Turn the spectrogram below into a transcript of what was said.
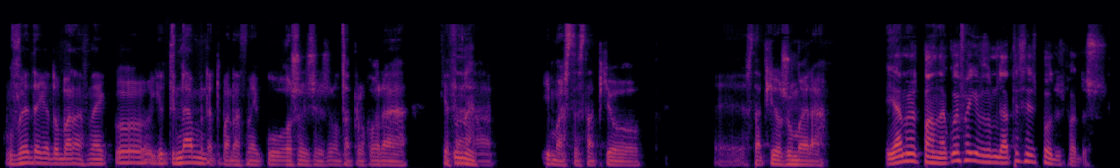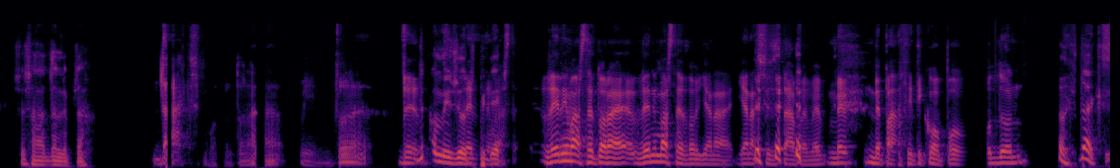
κουβέντα για τον Παναθηναϊκό, για την άμυνα του Παναθηναϊκού όσο η σεζόν θα προχωρά και θα Ναι. είμαστε στα πιο, ε, στα πιο ζουμερά. Η άμυνα του Παναγικού έφαγε 74 πόντους πάντως σε 40 λεπτά. Εντάξει μόνο τώρα. μην- τώρα δεν, Δεν νομίζω ότι δεν, πήρε. είμαστε, δεν, είμαστε τώρα, δεν είμαστε εδώ για να, για να συζητάμε με, με, με παθητικό πόντον. Όχι, εντάξει.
